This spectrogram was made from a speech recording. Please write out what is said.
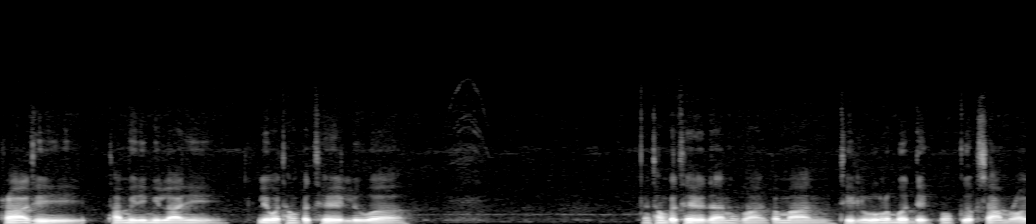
พระที่ทำมิริมิลายนี่ เรียกว่าทั้งประเทศหรือว่า ทั้งประเทศได้ประมาณประมาณที่ล่วงละเมิดเด็กก็เกือบสามร้อย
